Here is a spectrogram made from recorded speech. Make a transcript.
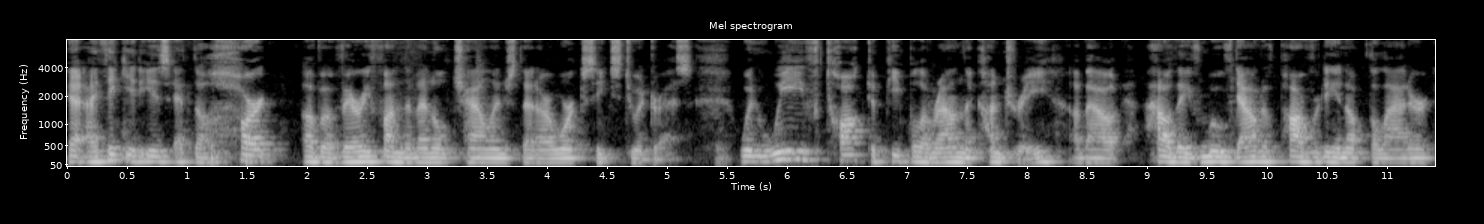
Yeah, I think it is at the heart of a very fundamental challenge that our work seeks to address. When we've talked to people around the country about how they've moved out of poverty and up the ladder,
